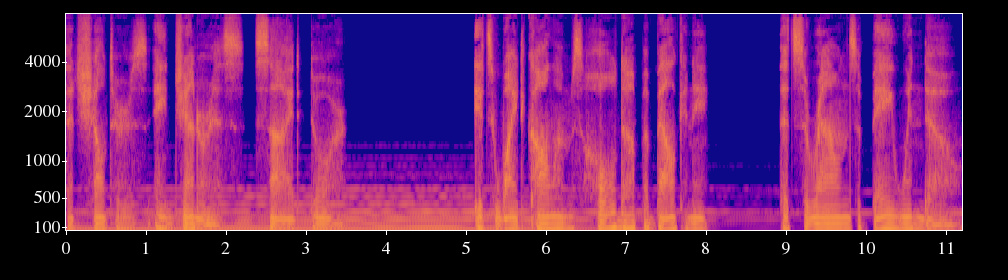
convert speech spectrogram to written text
that shelters a generous side door. Its white columns hold up a balcony that surrounds a bay window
